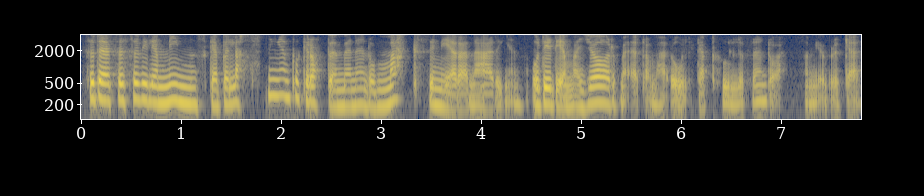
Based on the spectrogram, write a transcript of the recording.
Så därför så vill jag minska belastningen på kroppen men ändå maximera näringen. Och det är det man gör med de här olika pulvren då som jag brukar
